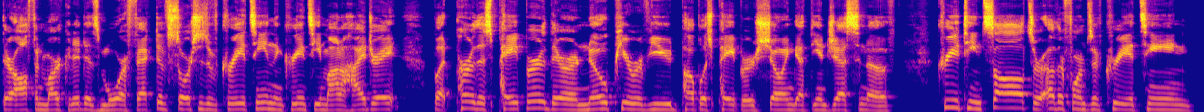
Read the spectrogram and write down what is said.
they're often marketed as more effective sources of creatine than creatine monohydrate. But per this paper, there are no peer reviewed published papers showing that the ingestion of creatine salts or other forms of creatine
